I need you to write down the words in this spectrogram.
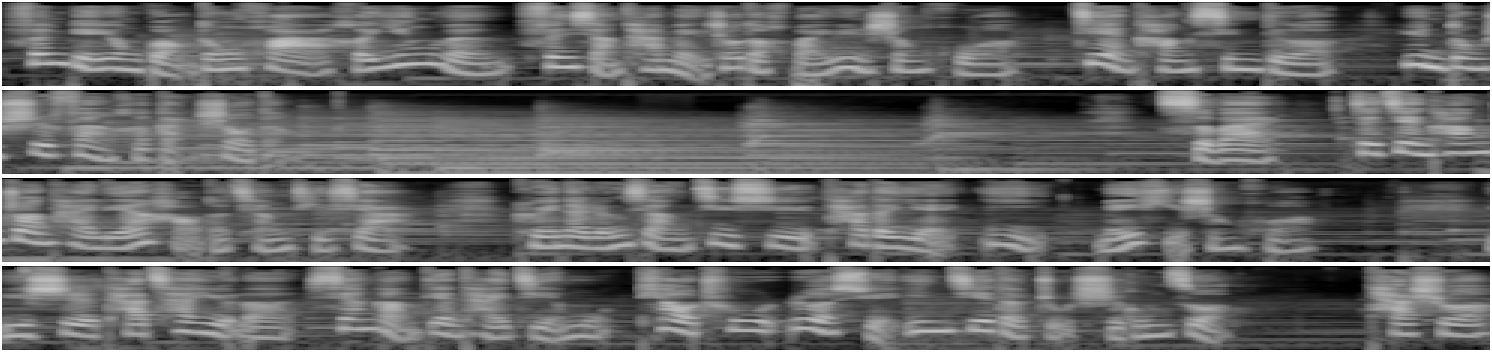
分别用广东话和英文分享她每周的怀孕生活、健康心得、运动示范和感受等。此外，在健康状态良好的前提下，Karina 仍想继续她的演艺媒体生活。于是，他参与了香港电台节目《跳出热血音阶》的主持工作。他说：“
